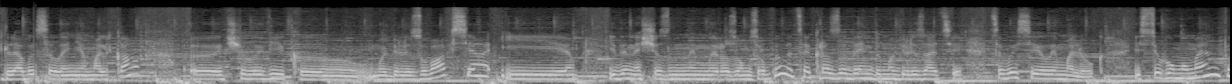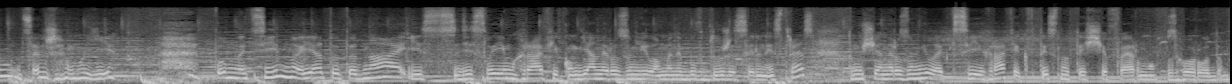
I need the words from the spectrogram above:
для виселення малька. Е, Чоловік е, мобілізувався, і єдине, що з ним ми разом зробили, це якраз за день до мобілізації, це висіяли мальок. І з цього моменту це вже моє повноцінно. Я тут одна і зі своїм графіком я не розуміла. в мене був дуже сильний стрес, тому що я не розуміла, як в свій графік втиснути ще ферму з городом.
